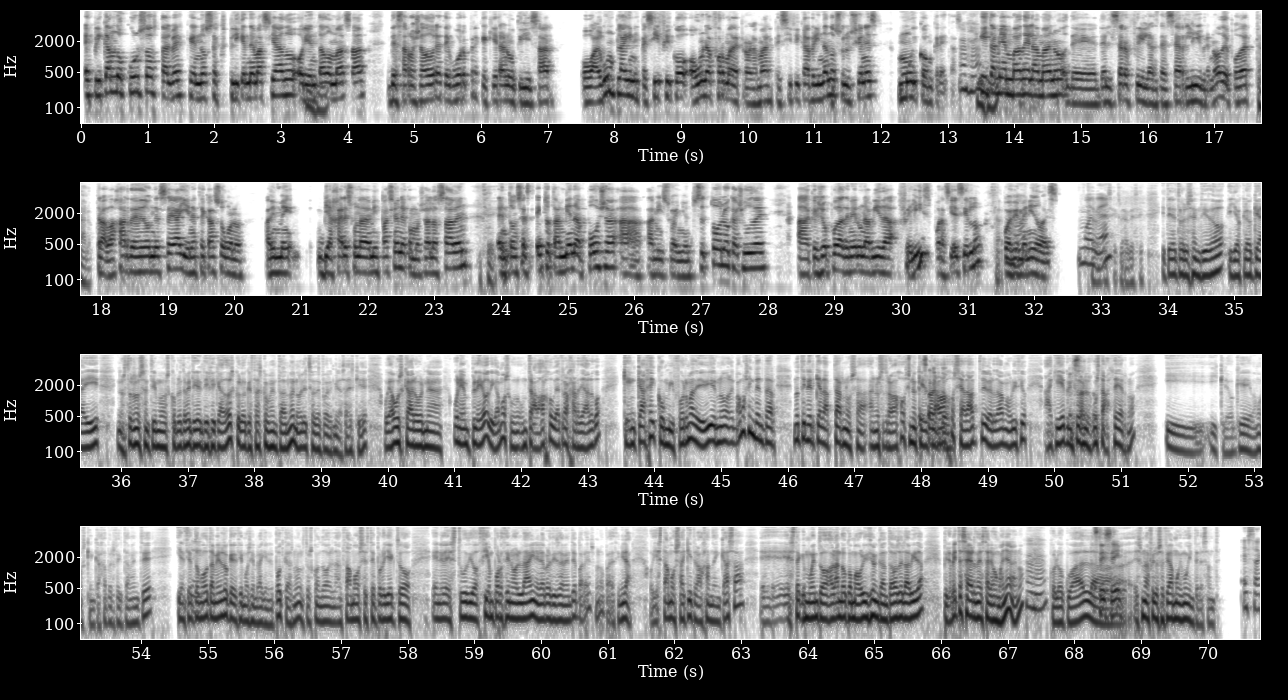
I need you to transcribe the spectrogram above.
explicando cursos tal vez que no se expliquen demasiado, orientado más a desarrolladores de WordPress que quieran utilizar o algún plugin específico o una forma de programar específica, brindando soluciones muy concretas. Y también va de la mano de, del ser freelance, de ser libre, ¿no? De poder trabajar desde donde sea y en este caso, bueno, a mí me, viajar es una de mis pasiones, como ya lo saben. Entonces, esto también apoya a, a, mi sueño. Entonces, todo lo que ayude a que yo pueda tener una vida feliz, por así decirlo, pues bienvenido es. Muy bien. sí, claro que sí. Y tiene todo el sentido. Y yo creo que ahí nosotros nos sentimos completamente identificados con lo que estás comentando, ¿no? El hecho de, pues, mira, ¿sabes qué? Voy a buscar un empleo, digamos, un, trabajo, voy a trabajar de algo que encaje con mi forma de vivir, ¿no? Vamos a intentar no tener que adaptarnos a, nuestro trabajo, sino que el trabajo se adapte, ¿verdad, Mauricio? A aquello que a nosotros nos gusta hacer, ¿no? Y, creo que, vamos, que encaja perfectamente. Y en cierto modo también es lo que decimos siempre aquí en el podcast, ¿no? Nosotros cuando lanzamos este proyecto en el estudio 100% online era precisamente para eso, ¿no? Para decir, mira, hoy estamos aquí trabajando en casa, eh, este momento hablando con Mauricio, encantados de la vida, pero vete a saber dónde estaremos mañana, ¿no? Con lo cual es una filosofía muy, muy interesante.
